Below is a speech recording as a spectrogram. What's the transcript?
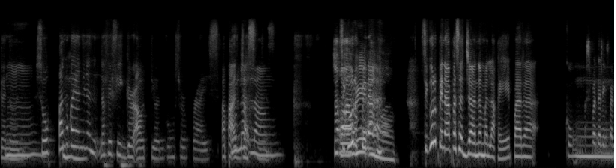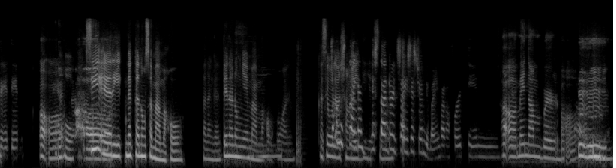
Ganun. Mm. So, paano kaya Mm. nila na-figure out yun kung surprise? Wala Papa-adjust lang. Tsaka, Siguro Or pina- ano, Siguro pinapasadya na malaki para kung... Mas madaling paliitin. Oo. oo. Oo. Si Eric, nagtanong sa mama ko. Parang ganun. Tinanong niya yung mama ko kung ano. Kasi wala Tsaka siyang standard, idea. may sa- standard sizes yun, di ba? Yung parang 14. Oo, may number. Oo. Mm-mm.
